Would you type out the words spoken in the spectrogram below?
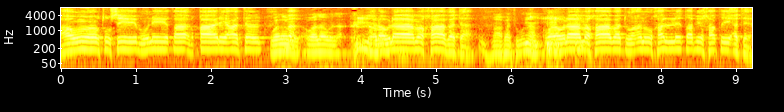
أو تصيبني قا- قارعة. ولولا ما- ولولا ولولا مخافة. نعم. ولولا مخافة أن أخلط بخطيئته.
